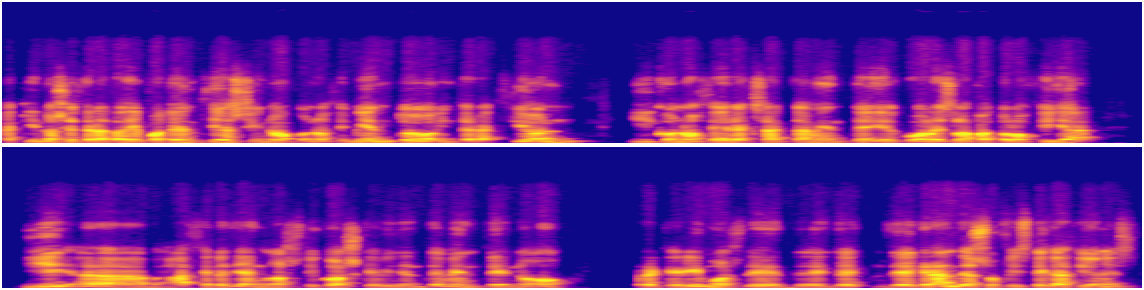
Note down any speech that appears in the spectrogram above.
aquí no se trata de potencia, sino conocimiento, interacción y conocer exactamente cuál es la patología y uh, hacer diagnósticos que evidentemente no requerimos de, de, de grandes sofisticaciones,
